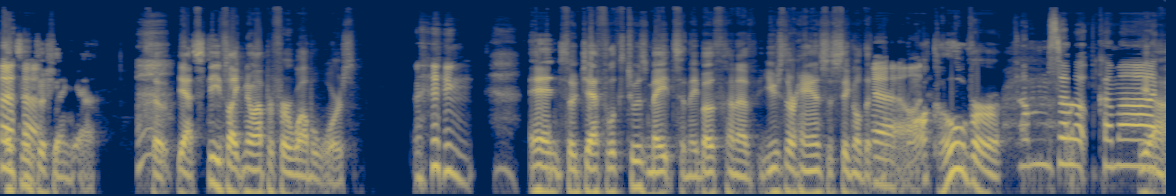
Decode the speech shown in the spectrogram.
that's interesting. Yeah. So yeah, Steve's like, no, I prefer Wobble Wars. And so Jeff looks to his mates, and they both kind of use their hands to signal that Yeah. walk over. Thumbs up, come on, Yeah.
